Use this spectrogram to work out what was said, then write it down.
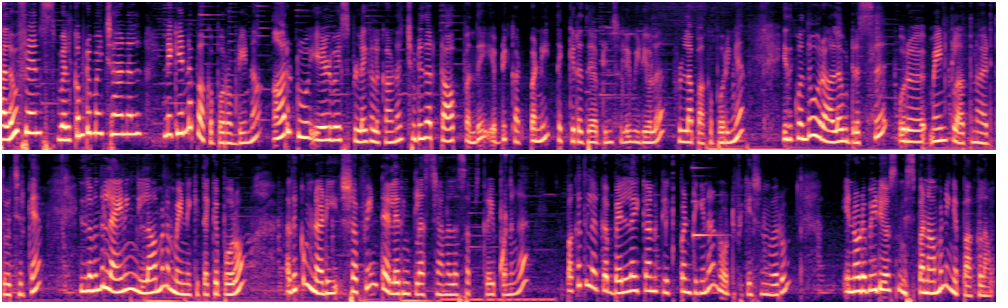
Hello friends welcome to my channel இன்றைக்கி என்ன பார்க்க போகிறோம் அப்படின்னா ஆறு டு ஏழு வயசு பிள்ளைகளுக்கான சுடிதார் டாப் வந்து எப்படி கட் பண்ணி தைக்கிறது அப்படின்னு சொல்லி வீடியோவில் ஃபுல்லாக பார்க்க போகிறீங்க இதுக்கு வந்து ஒரு அளவு ட்ரெஸ்ஸு ஒரு மெயின் கிளாத் நான் எடுத்து வச்சுருக்கேன். இதில் வந்து லைனிங் இல்லாமல் நம்ம இன்றைக்கி தைக்க போகிறோம் அதுக்கு முன்னாடி ஷஃபின் டெய்லரிங் கிளாஸ் சேனலை சப்ஸ்கிரைப் பண்ணுங்கள் பக்கத்தில் இருக்க பெல் ஐக்கான் கிளிக் பண்ணிட்டீங்கன்னா நோட்டிஃபிகேஷன் வரும். என்னோடய வீடியோஸ் மிஸ் பண்ணாமல் நீங்கள் பார்க்கலாம்.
